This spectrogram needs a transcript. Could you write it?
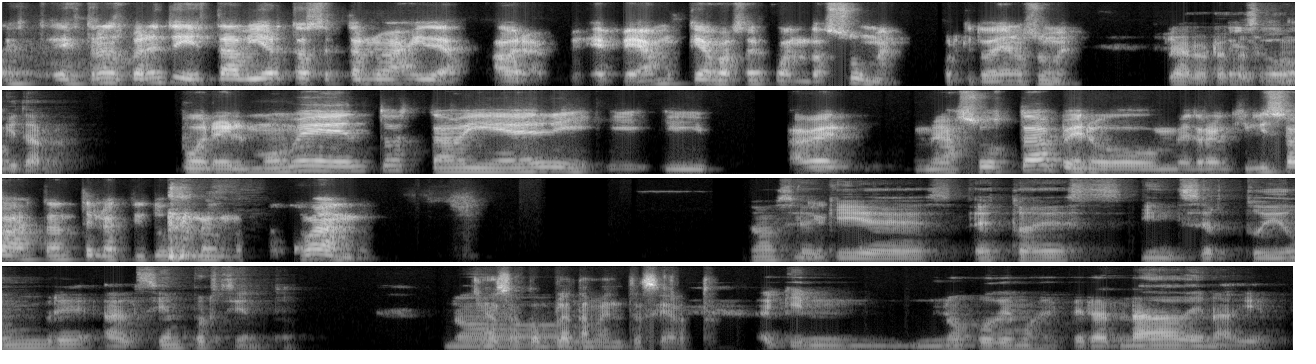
es, transparente y está abierto a aceptar nuevas ideas. Ahora, eh, veamos qué va a pasar cuando asuman, porque todavía no asumen. Claro, otra cosa con guitarra. Por el momento está bien y, y, a ver, me asusta, pero me tranquiliza bastante la actitud con la que me está tomando. No, sí, aquí es, esto es incertidumbre al 100%. No, Eso es completamente cierto. Aquí no podemos esperar nada de nadie.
